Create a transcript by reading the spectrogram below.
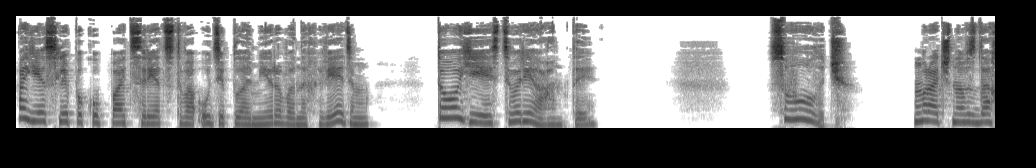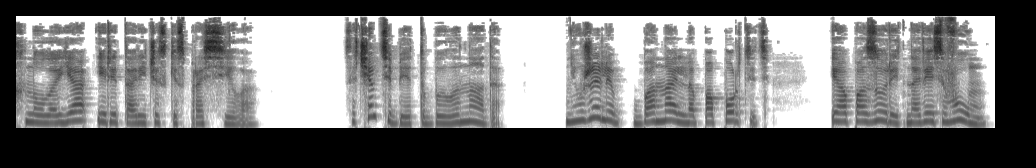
А если покупать средства у дипломированных ведьм, то есть варианты. «Сволочь!» — мрачно вздохнула я и риторически спросила. «Зачем тебе это было надо? Неужели банально попортить и опозорить на весь вум?»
